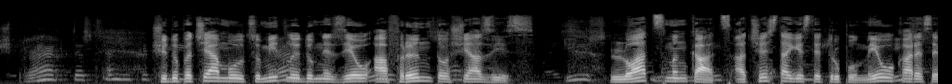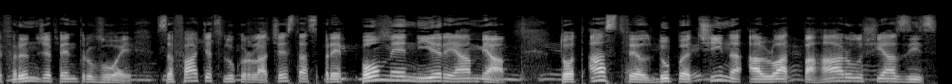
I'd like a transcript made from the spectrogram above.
Nacht, in der er verraten wurde, nahm er Brot, sprach das Dankgebet, și după ce a mulțumit lui Dumnezeu, a frânt-o și a zis, Luați, mâncați, acesta este trupul meu care se frânge pentru voi. Să faceți lucrul acesta spre pomenirea mea. Tot astfel, după cină, a luat paharul și a zis,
